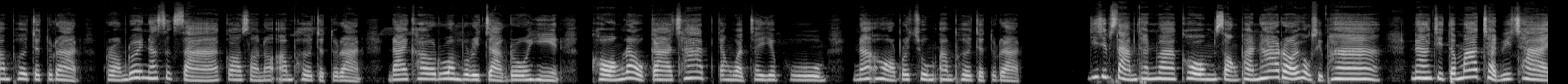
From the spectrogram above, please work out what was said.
อำเภอจตุรัส พร้อมด้วยนักศึกษากศนอำเภอจตุรัสได้เข้าร่วมบริจาคโลหิต ของเหล่ากาชาติจังหวัดชัยภูมิ ณ หอประชุมอำเภอจตุรัส23 ธันวาคม 2565 นางจิตมาศฉัดวิชัย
